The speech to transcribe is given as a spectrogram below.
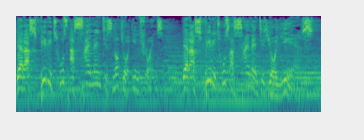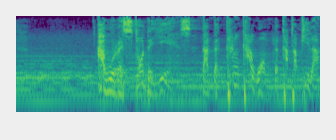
There are spirits whose assignment is not your influence. There are spirits whose assignment is your years. I will restore the years that the canker worm, the caterpillar,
